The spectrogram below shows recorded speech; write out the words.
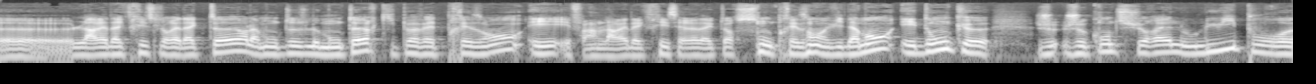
euh, la rédactrice, le rédacteur, la monteuse, le monteur qui peuvent être présents. Et enfin, la rédactrice et le rédacteur sont présents, évidemment. Et donc, je, compte sur elle ou lui pour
